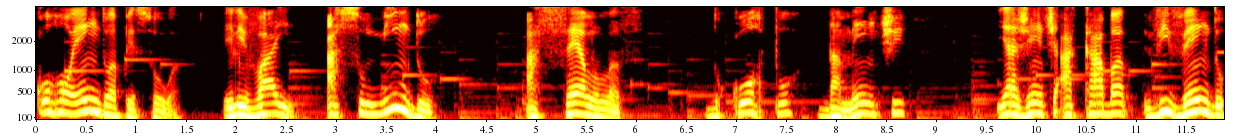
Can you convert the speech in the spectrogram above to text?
corroendo a pessoa, ele vai assumindo as células do corpo, da mente, e a gente acaba vivendo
